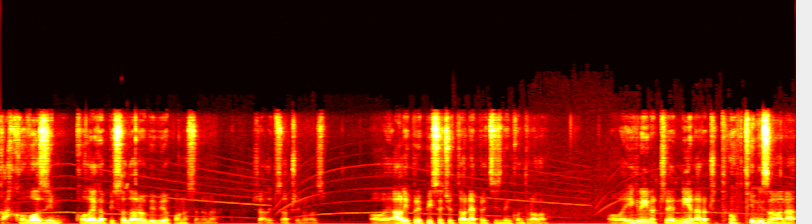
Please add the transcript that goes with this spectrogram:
Kako vozim, kolega Pisodorov bi bio ponosan na mene. Šalim se, očajno vozim. Ovaj, ali pripisat ću to nepreciznim kontrolama. Ova igra inače nije naročito optimizovana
